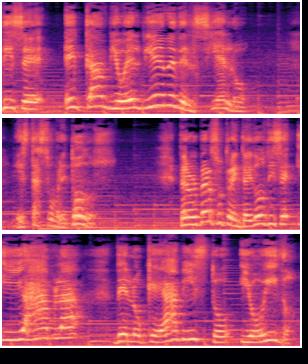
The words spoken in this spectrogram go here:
dice, en cambio, Él viene del cielo, está sobre todos. Pero el verso 32 dice, y habla de lo que ha visto y oído.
